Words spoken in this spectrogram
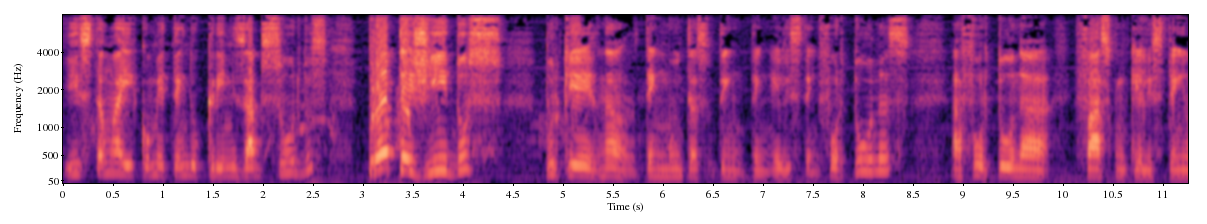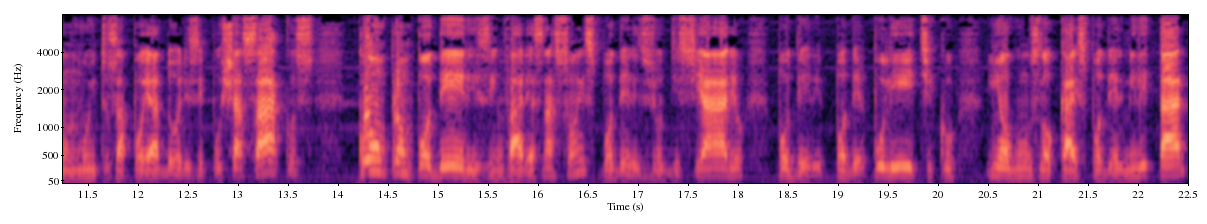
e estão aí cometendo crimes absurdos, protegidos, porque não tem muitas, tem, tem, eles têm fortunas, a fortuna faz com que eles tenham muitos apoiadores e puxa-sacos, compram poderes em várias nações, poderes judiciário, poder, poder político, em alguns locais poder militar,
